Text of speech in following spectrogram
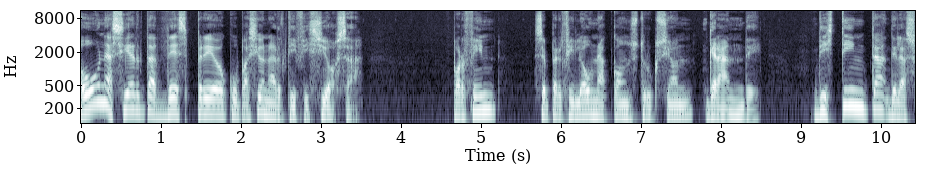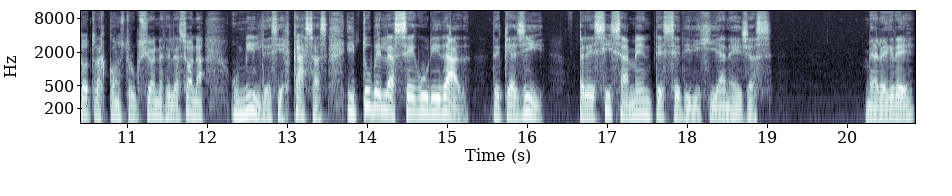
o una cierta despreocupación artificiosa. Por fin se perfiló una construcción grande, distinta de las otras construcciones de la zona, humildes y escasas, y tuve la seguridad de que allí precisamente se dirigían ellas. Me alegré,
